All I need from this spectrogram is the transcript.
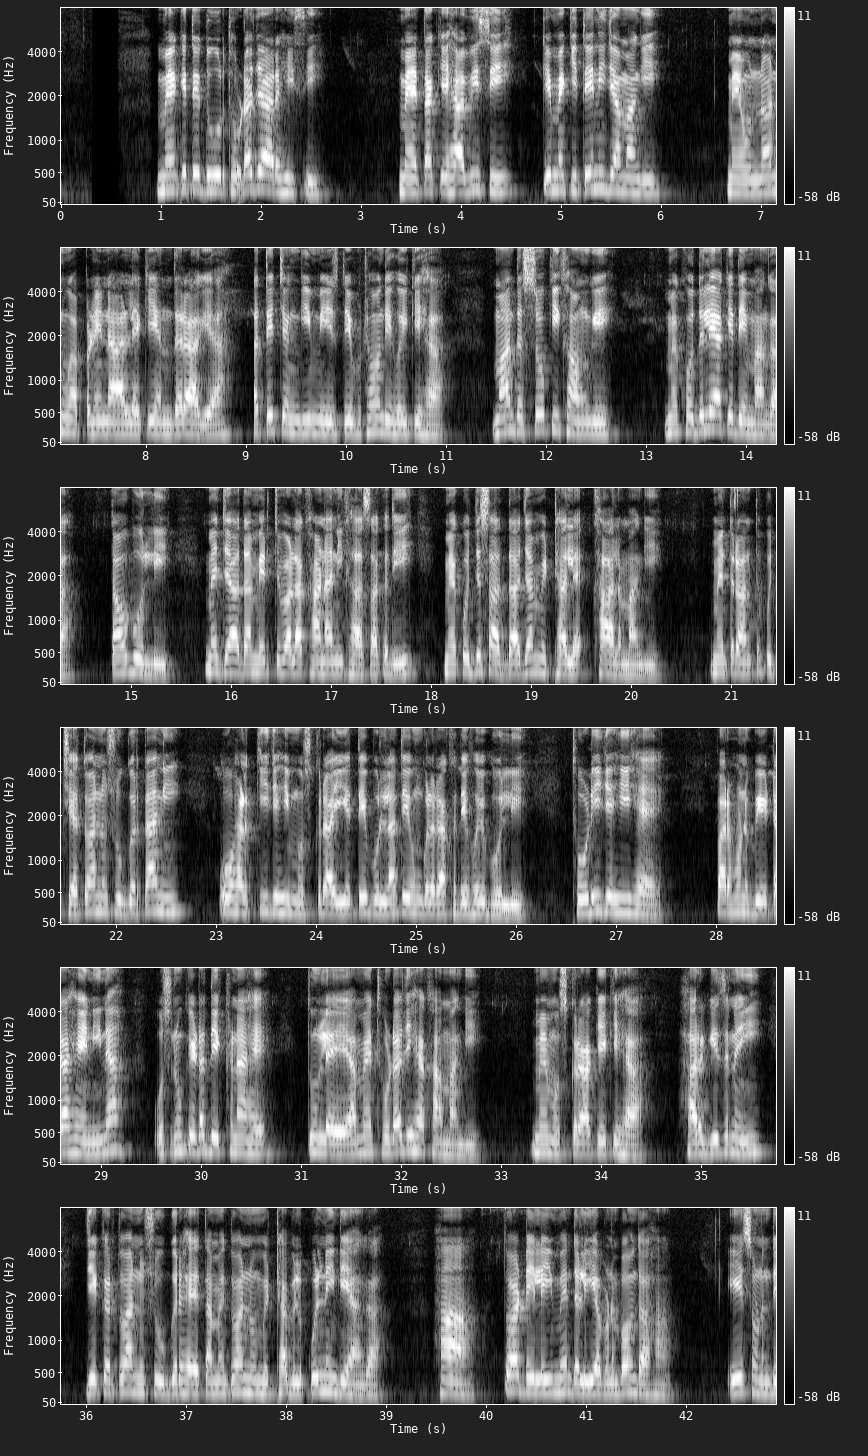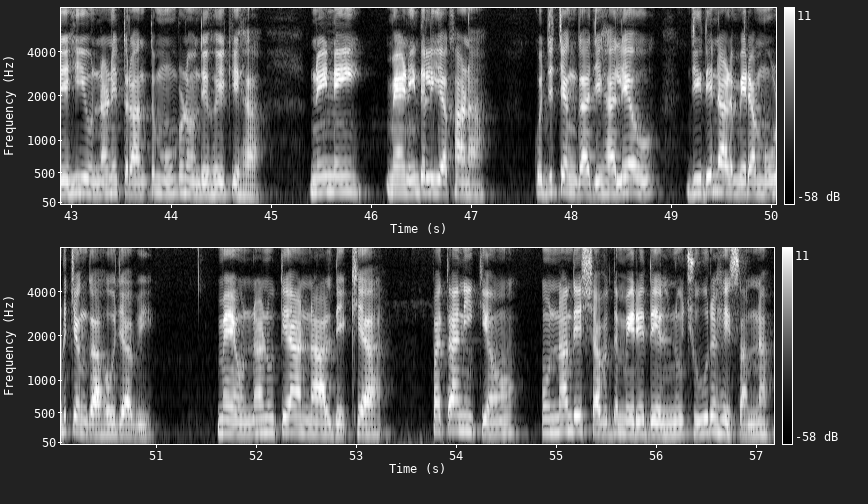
ਮੈਂ ਕਿਤੇ ਦੂਰ ਥੋੜਾ ਜਾ ਰਹੀ ਸੀ। ਮੈਂ ਤਾਂ ਕਿਹਾ ਵੀ ਸੀ ਕਿ ਮੈਂ ਕਿਤੇ ਨਹੀਂ ਜਾਵਾਂਗੀ। ਮੈਂ ਉਹਨਾਂ ਨੂੰ ਆਪਣੇ ਨਾਲ ਲੈ ਕੇ ਅੰਦਰ ਆ ਗਿਆ ਅਤੇ ਚੰਗੀ ਮੇਜ਼ ਤੇ ਬਿਠਾਉਂਦੇ ਹੋਏ ਕਿਹਾ, ਮਾਂ, ਦੱਸੋ ਕੀ ਖਾਓਗੇ? ਮੈਂ ਖੁਦ ਲਿਆ ਕੇ ਦੇਵਾਂਗਾ। ਤਾਂ ਉਹ ਬੋਲੀ, ਮੈਂ ਜ਼ਿਆਦਾ ਮਿਰਚ ਵਾਲਾ ਖਾਣਾ ਨਹੀਂ ਖਾ ਸਕਦੀ, ਮੈਂ ਕੁਝ ਸਾਦਾ ਜਾਂ ਮਿੱਠਾ ਲੈ- ਖਾ ਲਵਾਂਗੀ। ਮੈਂ ਤੁਰੰਤ ਪੁੱਛਿਆ, ਤੁਹਾਨੂੰ ਸ਼ੂਗਰ ਤਾਂ ਨਹੀਂ? ਉਹ ਹਲਕੀ ਜਿਹੀ ਮੁਸਕਰਾਈ ਅਤੇ ਬੁੱਲਾਂ ਤੇ ਉਂਗਲ ਰੱਖਦੇ ਹੋਏ ਬੋਲੀ ਥੋੜੀ ਜਿਹੀ ਹੈ, ਪਰ ਹੁਣ ਬੇਟਾ ਹੈ ਨਹੀਂ ਨਾ ਉਸ ਨੂੰ ਕਿਹੜਾ ਦੇਖਣਾ ਹੈ? ਤੂੰ ਲੈ ਆ, ਮੈਂ ਥੋੜਾ ਜਿਹਾ ਖਾਵਾਂਗੀ। ਮੈਂ ਮੁਸਕਰਾ ਕੇ ਕਿਹਾ, ਹਰਗਿਜ਼ ਨਹੀਂ ਜੇਕਰ ਤੁਹਾਨੂੰ ਸ਼ੂਗਰ ਹੈ ਤਾਂ ਮੈਂ ਤੁਹਾਨੂੰ ਮਿੱਠਾ ਬਿਲਕੁਲ ਨਹੀਂ ਦਿਆਂਗਾ। ਹਾਂ, ਤੁਹਾਡੇ ਲਈ ਮੈਂ ਦਲੀਆ ਬਣਵਾਉਂਦਾ ਹਾਂ। ਇਹ ਸੁਣਦੇ ਹੀ ਉਹਨਾਂ ਨੇ ਤੁਰੰਤ ਮੂੰਹ ਬਣਾਉਂਦੇ ਹੋਏ ਕਿਹਾ, ਨਹੀਂ ਨਹੀਂ, ਮੈਂ ਨਹੀਂ ਦਲੀਆ ਖਾਣਾ। ਕੁਝ ਚੰਗਾ ਜਿਹਾ ਲਿਆਓ, ਜਿਹਦੇ ਨਾਲ ਮੇਰਾ ਮੂਡ ਚੰਗਾ ਹੋ ਜਾਵੇ। ਮੈਂ ਉਹਨਾਂ ਨੂੰ ਧਿਆਨ ਨਾਲ ਦੇਖਿਆ। ਪਤਾ ਨਹੀਂ ਕਿਉਂ ਉਹਨਾਂ ਦੇ ਸ਼ਬਦ ਮੇਰੇ ਦਿਲ ਨੂੰ ਛੂ ਰਹੇ ਸਨ।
